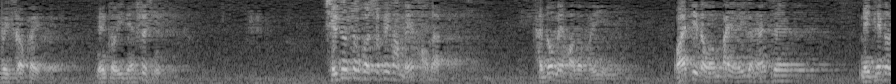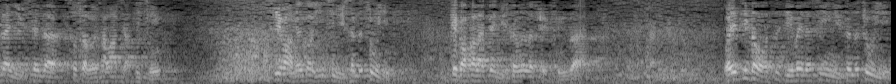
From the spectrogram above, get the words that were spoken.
为社会能做一点事情。学生生活是非常美好的，很多美好的回忆。我还记得我们班有一个男生，每天都在女生的宿舍楼下拉小提琴，希望能够引起女生的注意。结果后来被女生扔了水瓶子。我也记得我自己为了吸引女生的注意，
